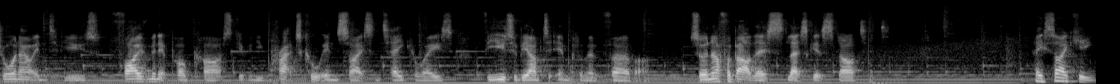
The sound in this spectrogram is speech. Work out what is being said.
drawn out interviews, five minute podcasts giving you practical insights and takeaways for you to be able to implement further. So, enough about this, let's get started. Hey, Psyche,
